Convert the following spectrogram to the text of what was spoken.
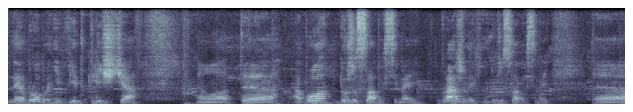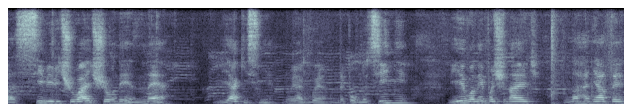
не оброблені від кліща. От, е, або дуже слабих сімей, вражених і дуже слабих сімей. Е, Сім'ї відчувають, що вони не якісні, ну якби неповноцінні, і вони починають наганяти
